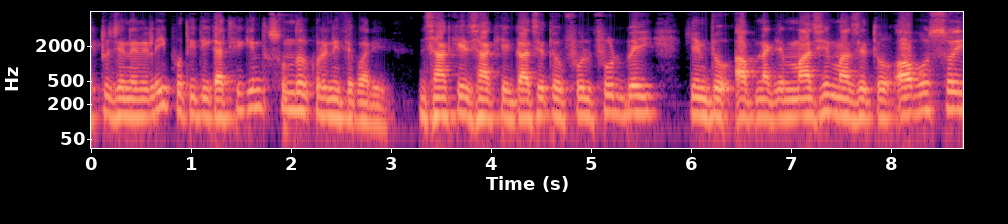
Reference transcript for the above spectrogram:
একটু জেনে নিলেই প্রতিটি গাছকে কিন্তু সুন্দর করে নিতে পারি। ঝাঁকে ঝাঁকে গাছে তো ফুল ফুটবেই কিন্তু আপনাকে মাঝে মাঝে তো অবশ্যই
